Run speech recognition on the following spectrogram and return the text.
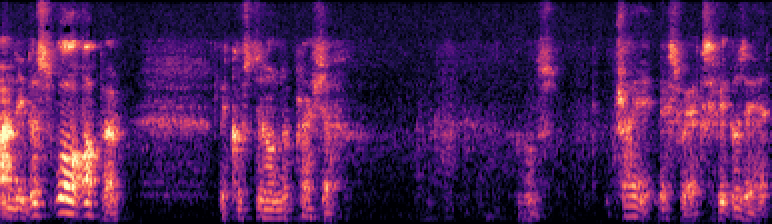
And it just won't open because they're under pressure. I'll try it this way because if it does it,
